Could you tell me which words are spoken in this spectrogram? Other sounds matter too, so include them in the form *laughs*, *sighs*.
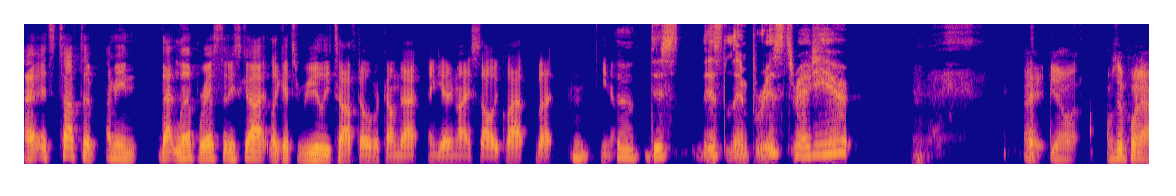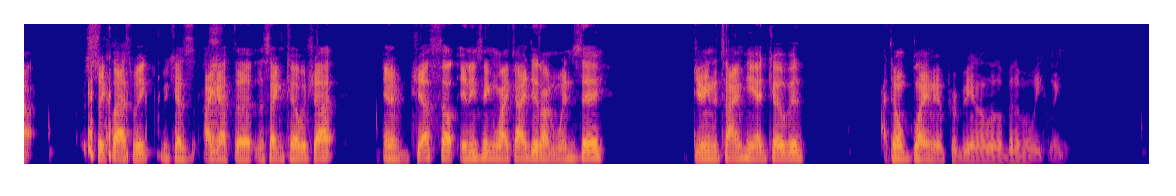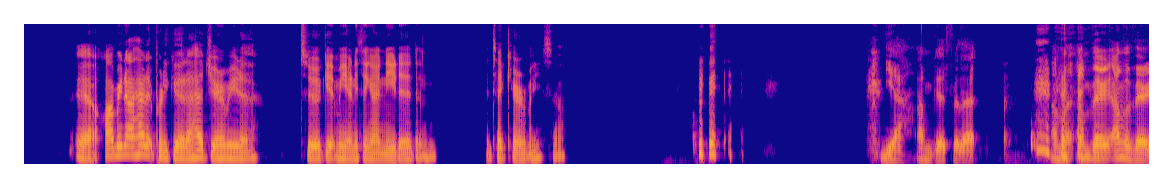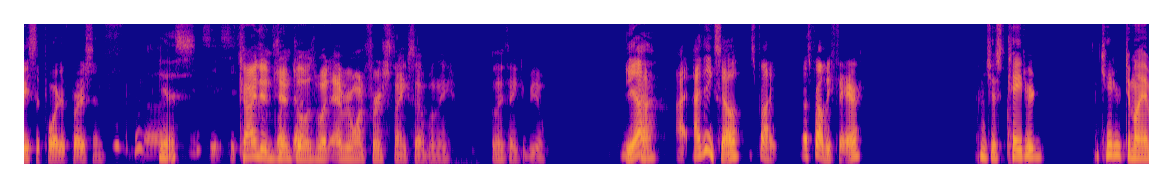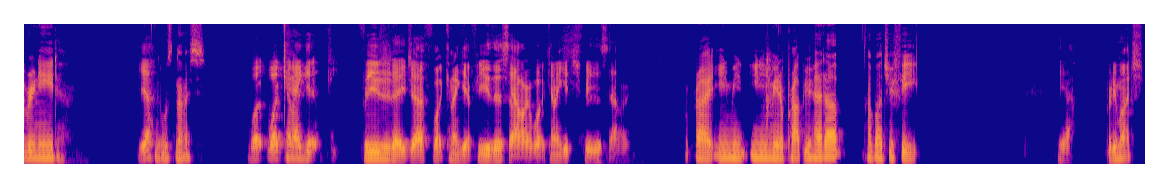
I, it's tough to. I mean, that limp wrist that he's got, like it's really tough to overcome that and get a nice solid clap. But Hmm. you know, Uh, this this limp wrist right here. Hey, you know, I was gonna point out sick last week because I got the the second COVID shot, and if Jeff felt anything like I did on Wednesday during the time he had COVID, I don't blame him for being a little bit of a weakling. Yeah, I mean, I had it pretty good. I had Jeremy to to get me anything I needed and and take care of me. So *laughs* yeah, I'm good for that. I'm a, I'm very I'm a very supportive person. Uh, yes, in si- situations Kind and like gentle that. is what everyone first thinks of when they when they think of you. Yeah, I, I think so. That's probably that's probably fair. I'm just catered catered to my every need. Yeah. It was nice. What what can I get for you today, Jeff? What can I get for you this hour? What can I get you for this hour? Right. You need me, you need me to prop your head up? How about your feet? Yeah. Pretty much.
